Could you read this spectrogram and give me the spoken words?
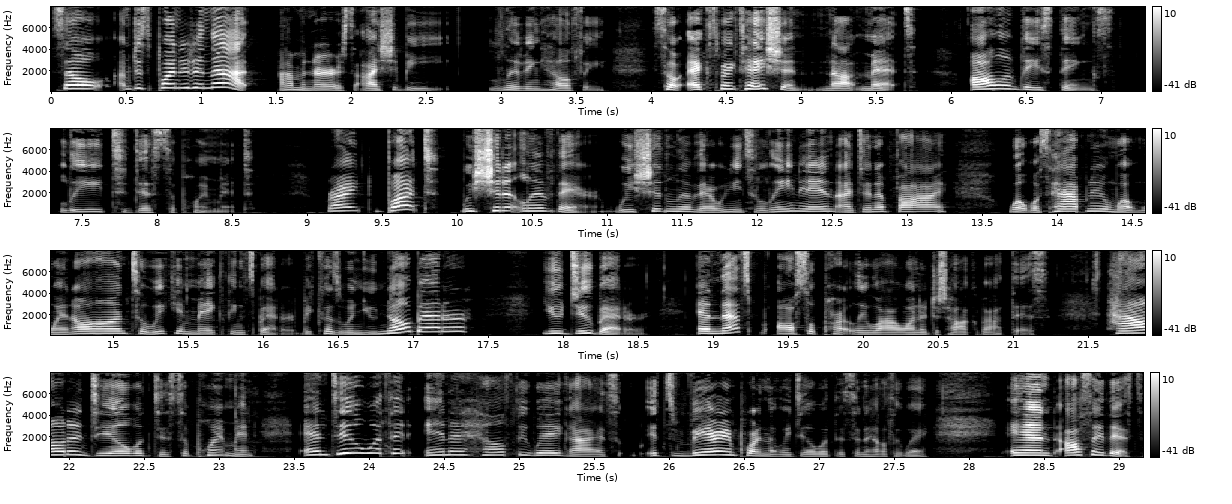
So I'm disappointed in that. I'm a nurse. I should be living healthy. So expectation not met. All of these things lead to disappointment right? But we shouldn't live there. We shouldn't live there. We need to lean in, identify what was happening, what went on, so we can make things better. Because when you know better, you do better. And that's also partly why I wanted to talk about this how to deal with disappointment and deal with it in a healthy way, guys. It's very important that we deal with this in a healthy way. And I'll say this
